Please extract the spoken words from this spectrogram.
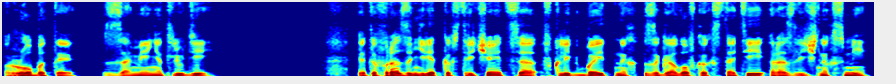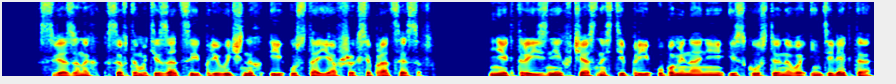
Роботы заменят людей. Эта фраза нередко встречается в кликбейтных заголовках статей различных СМИ, связанных с автоматизацией привычных и устоявшихся процессов. Некоторые из них, в частности при упоминании искусственного интеллекта,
